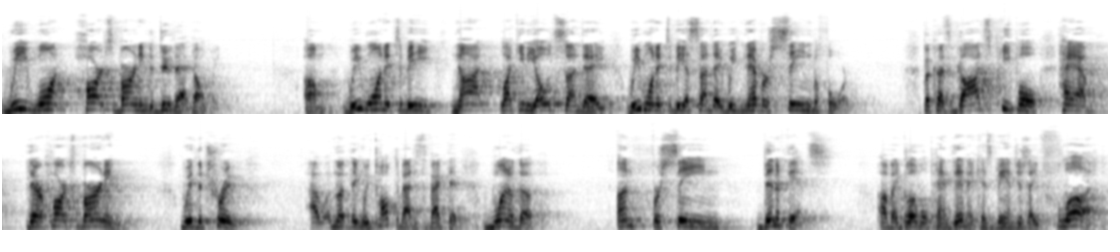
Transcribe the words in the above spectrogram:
we want hearts burning to do that, don't we? Um, we want it to be not like any old Sunday. We want it to be a Sunday we've never seen before. Because God's people have their hearts burning with the truth. Another thing we've talked about is the fact that one of the unforeseen benefits of a global pandemic has been just a flood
